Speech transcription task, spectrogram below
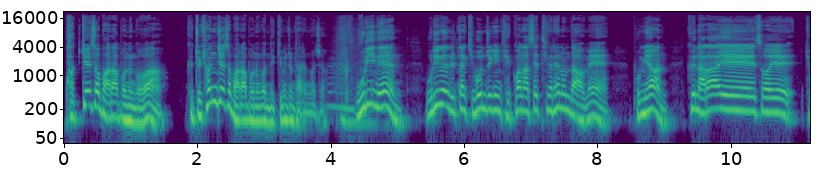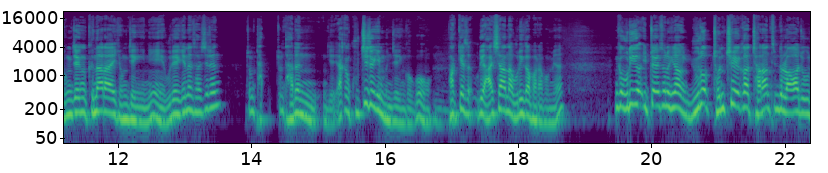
밖에서 바라보는 거와 그쪽 현지에서 바라보는 건 느낌은 좀 다른 거죠. 우리는 우리는 일단 기본적인 객관화 세팅을 해놓은 다음에 보면 그 나라에서의 경쟁은 그 나라의 경쟁이니 우리에게는 사실은 좀, 다, 좀 다른 약간 국제적인 문제인 거고 밖에서 우리 아시아나 우리가 바라보면. 그러니까 우리가 입장에서는 그냥 유럽 전체가 잘하는 팀들 나와가지고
